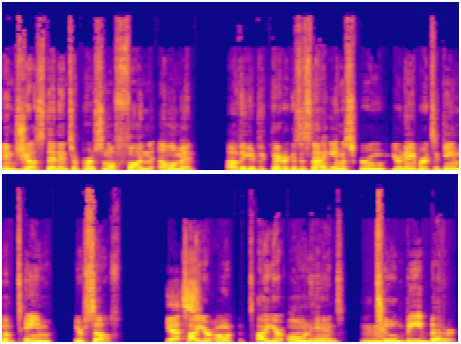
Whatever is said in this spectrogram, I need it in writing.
And just that interpersonal fun element uh, they give to the character, because it's not a game of screw your neighbor, it's a game of tame yourself. Yes. Tie your own, tie your own hands mm-hmm. to be better.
